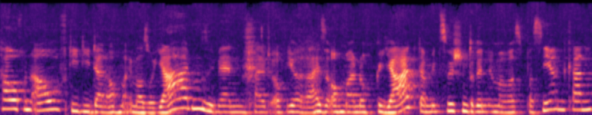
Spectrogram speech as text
tauchen auf, die die dann auch mal immer so jagen. Sie werden halt auf ihrer Reise auch mal noch gejagt, damit zwischendrin immer was passieren kann.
